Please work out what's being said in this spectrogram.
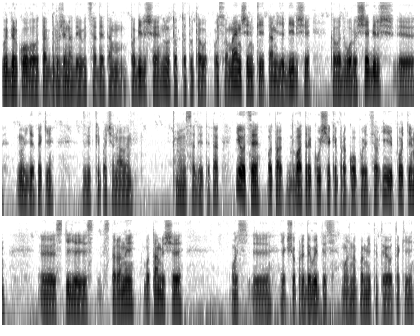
вибірково отак дружина дивиться, де там побільше. Ну, тобто тут ось меншенький, там є більші, коло двору ще більш, ну, є такі, звідки починали е, садити. Так? І оце отак, два-три кущики прокопуються, і потім е, з тієї сторони, бо там ще, ось, е, якщо придивитись, можна помітити отакий,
